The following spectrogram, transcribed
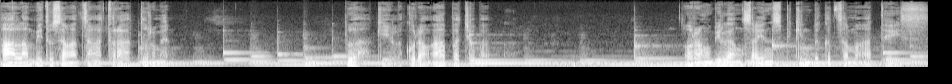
alam itu sangat-sangat teratur, men. Wah, gila, kurang apa coba? Orang bilang sains bikin deket sama ateis.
